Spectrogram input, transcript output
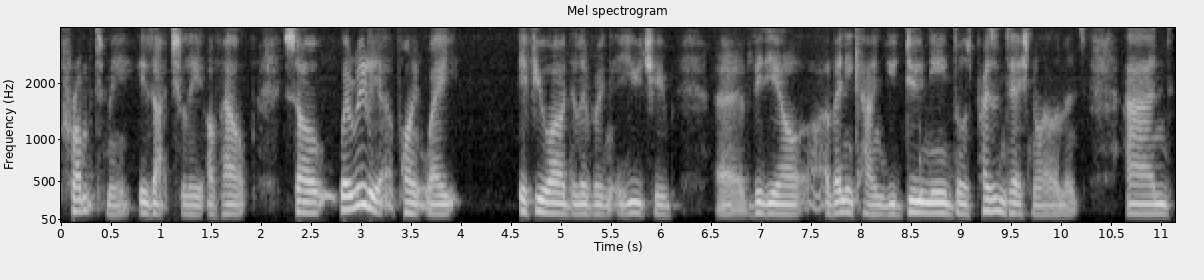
prompt me is actually of help. So we're really at a point where if you are delivering a YouTube uh, video of any kind, you do need those presentational elements and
